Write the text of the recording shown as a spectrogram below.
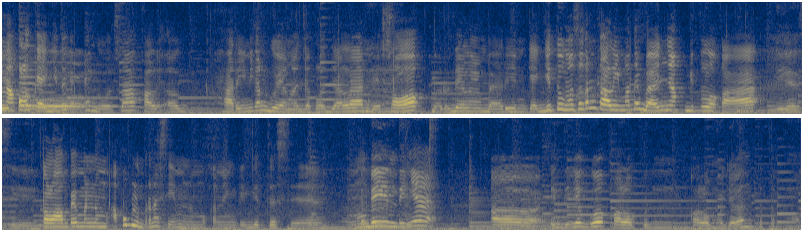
nah kalau gitu. kayak gitu kayak, eh nggak usah kali eh, hari ini kan gue yang ngajak lo jalan besok baru dia lo yang bayarin kayak gitu. Maksudnya kan kalimatnya banyak gitu loh kak. Iya sih. Kalau sampai menem aku belum pernah sih menemukan yang kayak gitu sih. Tapi intinya eh, intinya gue kalaupun kalau mau jalan tetap mau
